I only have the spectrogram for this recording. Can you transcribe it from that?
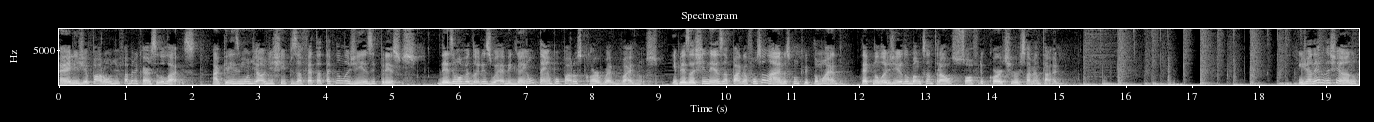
A LG parou de fabricar celulares. A crise mundial de chips afeta tecnologias e preços. Desenvolvedores web ganham tempo para os Core Web Vitals. Empresa chinesa paga funcionários com criptomoeda. Tecnologia do Banco Central sofre corte orçamentário. Em janeiro deste ano,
